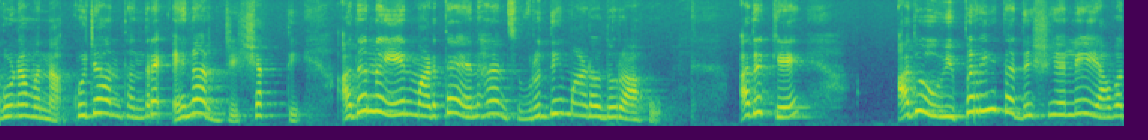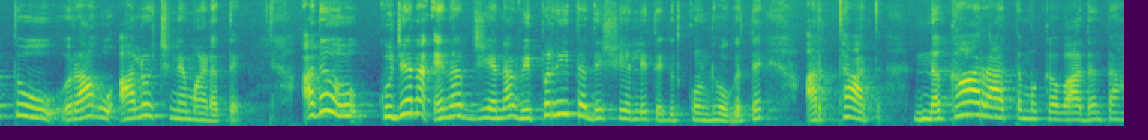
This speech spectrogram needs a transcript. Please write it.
ಗುಣವನ್ನು, ಕುಜ ಅಂತಂದರೆ ಎನರ್ಜಿ ಶಕ್ತಿ. ಅದನ್ನು ಏನು ಮಾಡುತ್ತೆ ಎನ್ಹ್ಯಾನ್ಸ್ ವೃದ್ಧಿ ಮಾಡೋದು ರಾಹು. ಅದಕ್ಕೆ ಅದು ವಿಪರೀತ ದಿಶೆಯಲ್ಲಿ ಯಾವತ್ತೂ ರಾಹು ಆಲೋಚನೆ ಮಾಡುತ್ತೆ. ಅದು ಕುಜನ ಎನರ್ಜಿಯನ್ನು ವಿಪರೀತ ದಿಶೆಯಲ್ಲಿ ತೆಗೆದುಕೊಂಡು ಹೋಗುತ್ತೆ. ಅರ್ಥಾತ್ ನಕಾರಾತ್ಮಕವಾದಂತಹ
